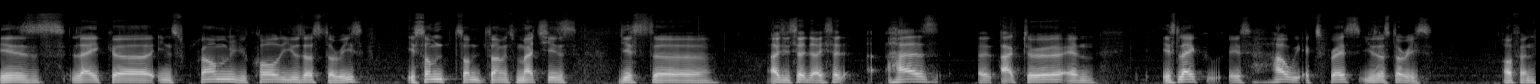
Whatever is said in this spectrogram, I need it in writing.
is like uh, in Scrum you call user stories. It some, sometimes matches this, uh, as you said, I said, has actor and it's like it's how we express user stories often.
